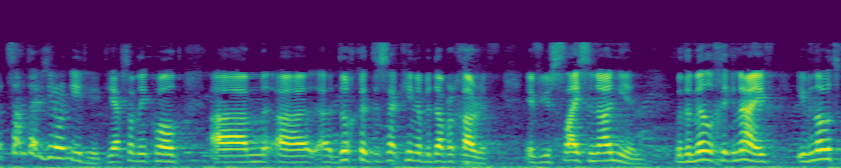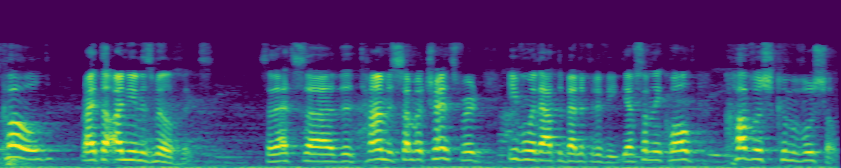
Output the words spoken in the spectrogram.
but sometimes you don't need heat. You have something called um, uh, duchka desakina bedavar charif. If you slice an onion with a milchig knife, even though it's cold, right, the onion is milchig. So that's uh, the time is somewhat transferred even without the benefit of heat. You have something called kavush kumavushal.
